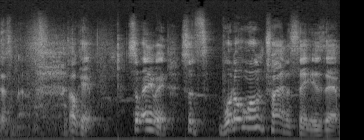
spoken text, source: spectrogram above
doesn't matter. Okay, so anyway, so what I'm trying to say is that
